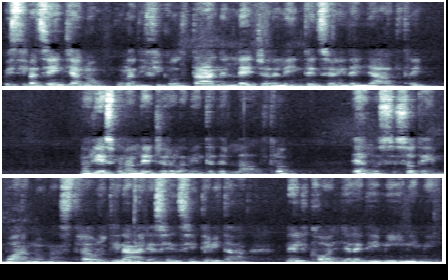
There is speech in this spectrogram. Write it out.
Questi pazienti hanno una difficoltà nel leggere le intenzioni degli altri non riescono a leggere la mente dell'altro e allo stesso tempo hanno una straordinaria sensitività nel cogliere dei minimi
